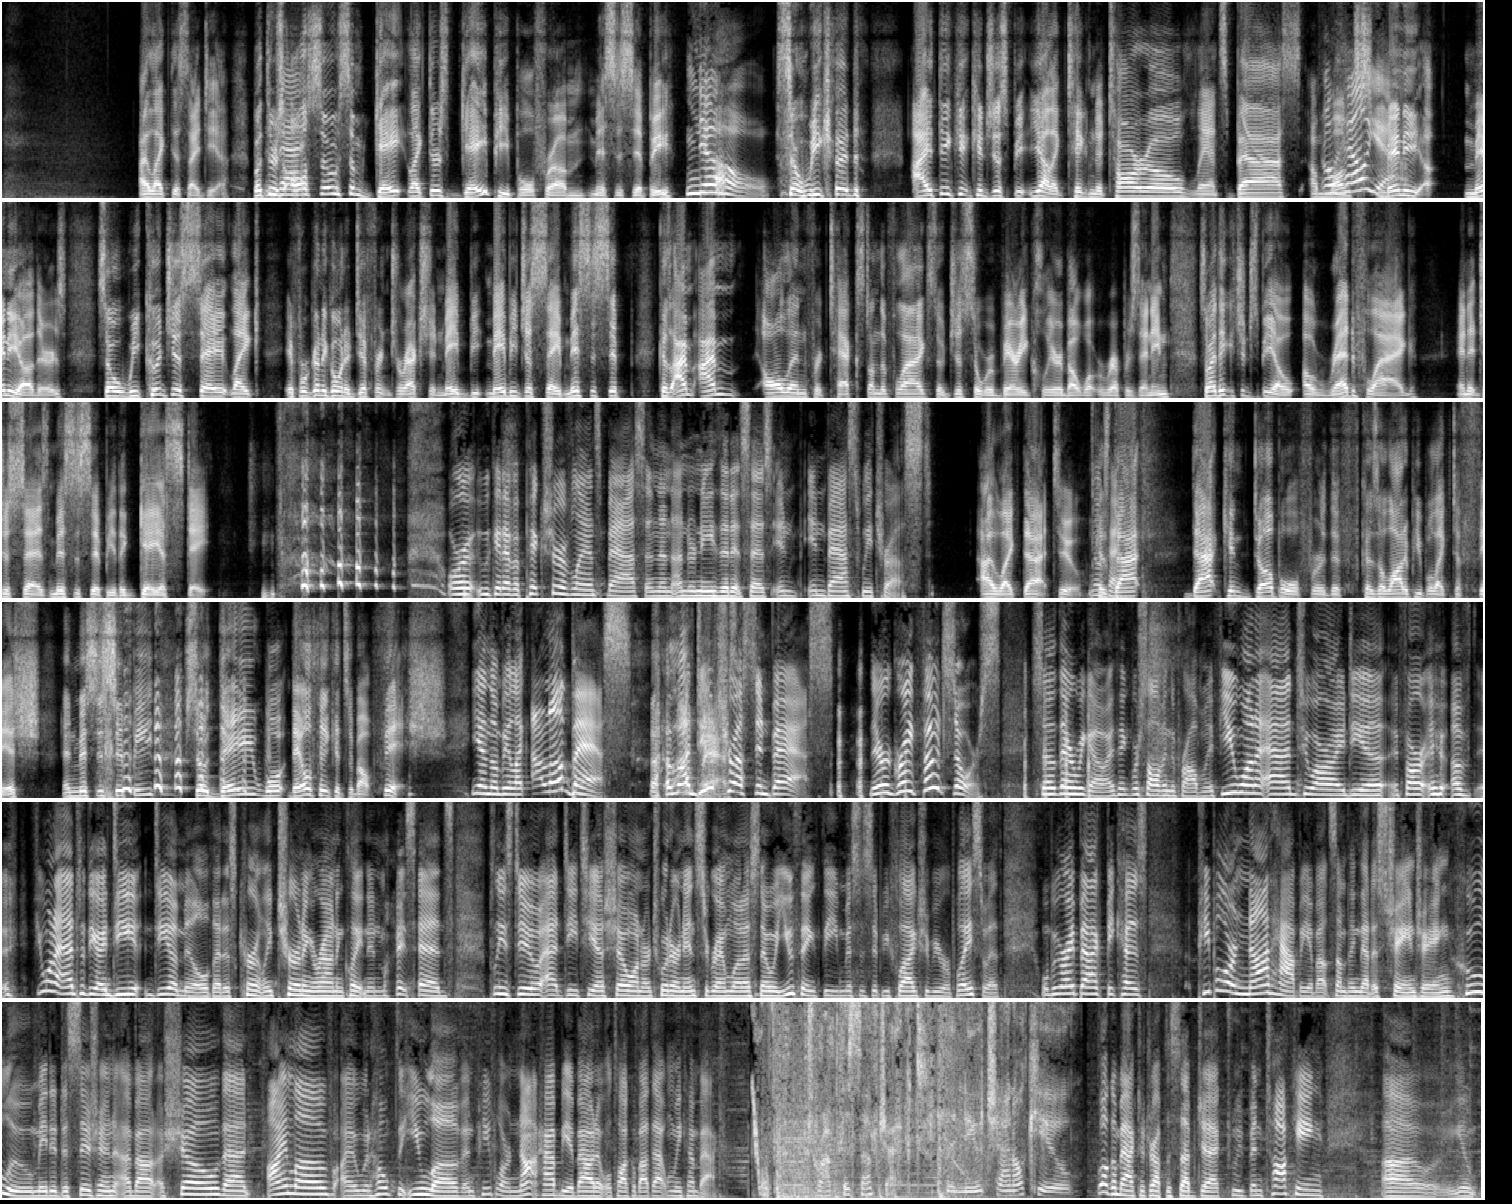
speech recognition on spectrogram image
I like this idea. But there's That- also some gay, like there's gay people from Mississippi. No. So we could, I think it could just be, yeah, like Tig Notaro, Lance Bass, amongst hell yeah. many, uh, many others. So we could just say, like, if we're going to go in a different direction, maybe, maybe just say Mississippi, because I'm, I'm, all in for text on the flag so just so we're very clear about what we're representing so i think it should just be a, a red flag and it just says mississippi the gayest state or we could have a picture of Lance Bass, and then underneath it it says "In in Bass we trust." I like that too because Okay. that that can double for the because a lot of people like to fish in Mississippi, so they will they'll think it's about fish. Yeah, and they'll be like, "I love bass. I I do bass. trust in bass. They're a great food source." So there we go. I think we're solving the problem. If you want to add to our idea, if our of if you want to add to the idea, idea mill that is currently churning around in Clayton and my heads, please do at DTS Show on our Twitter and Instagram. Let us know what you think the Mississippi flag should be replaced with. We'll be right back because. People are not happy about something that is changing. Hulu made a decision about a show that I love, I would hope that you love, and people are not happy about it. We'll talk about that when we come back. Drop the subject. The new Channel Q. Welcome back to Drop the Subject. We've been talking, uh, you know,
